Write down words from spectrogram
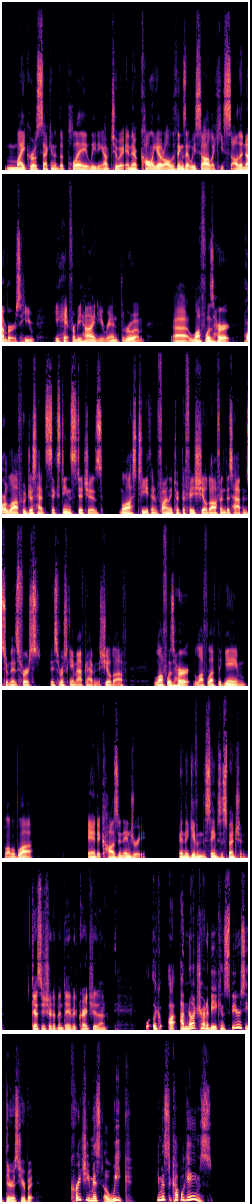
microsecond of the play leading up to it and they're calling out all the things that we saw. Like he saw the numbers. He he hit from behind. He ran through him uh, luff was hurt. Poor luff who just had 16 stitches lost teeth and finally took the face shield off and this happens to him his first his first game after having the shield off. Luff was hurt. Luff left the game blah blah blah. And it caused an injury and they give him the same suspension Guess he should have been David Krejci then. like I, I'm not trying to be a conspiracy theorist here, but Krejci missed a week. He missed a couple games.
